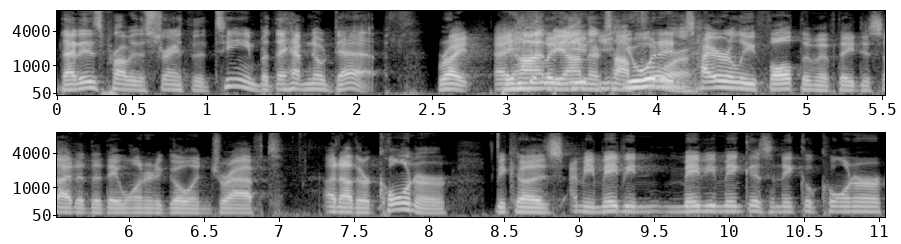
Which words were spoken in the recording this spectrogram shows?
That is probably the strength of the team, but they have no depth. Right. And Behind- you, beyond you, their top you wouldn't entirely fault them if they decided that they wanted to go and draft another corner because I mean maybe maybe Minkah's a nickel corner.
